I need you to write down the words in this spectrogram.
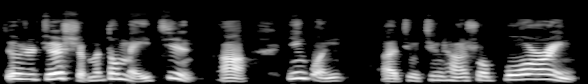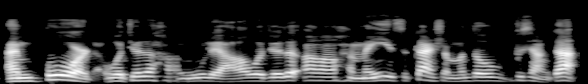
就是觉得什么都没劲啊。英文呃就经常说 boring，I'm bored，我觉得很无聊，我觉得呃很没意思，干什么都不想干，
